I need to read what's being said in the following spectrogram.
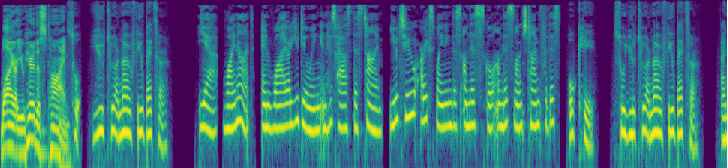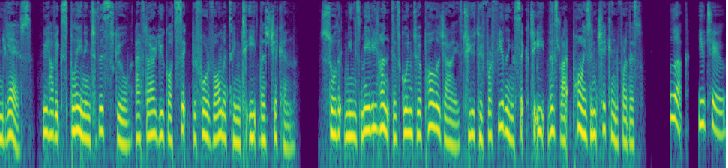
why are you here this time? So, you two are now feel better. Yeah, why not? And why are you doing in his house this time? You two are explaining this on this school on this lunchtime for this. Okay. So you two are now feel better. And yes, we have explaining to this school after you got sick before vomiting to eat this chicken. So that means Mary Hunt is going to apologize to you two for feeling sick to eat this rat poison chicken for this. Look, you two,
